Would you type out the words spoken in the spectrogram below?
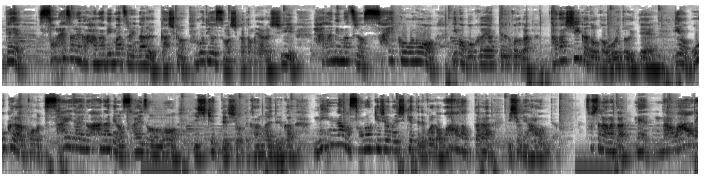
で、それぞれが花火祭りになる合宿のプロデュースの仕方もやるし、花火祭りの最高の、今僕がやってることが正しいかどうかを置いといて、うん今僕らはこの最大の花火のサイズのものを意思決定しようって考えてるから、みんなもその基準の意思決定でこれがワオだったら一緒にやろうみたいな。そしたらなんかね、な、ワオで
